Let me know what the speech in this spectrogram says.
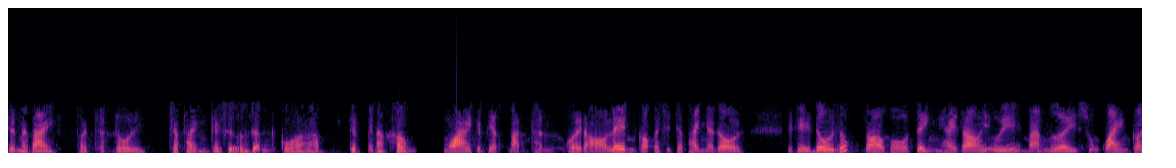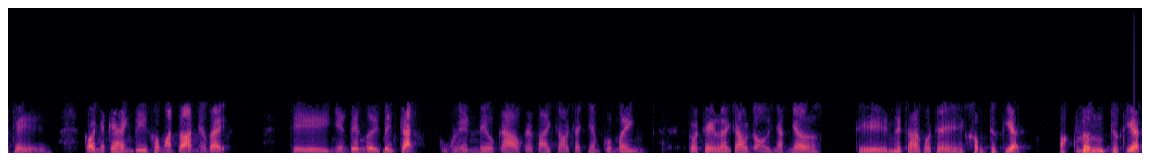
trên máy bay và tuyệt đối chấp hành cái sự hướng dẫn của tiếp viên hàng không. Ngoài cái việc bản thân người đó lên có cái sự chấp hành ra rồi, thế thì đôi lúc do vô tình hay do hữu ý mà người xung quanh có thể có những cái hành vi không an toàn như vậy thì những cái người bên cạnh cũng nên nêu cao cái vai trò trách nhiệm của mình có thể là trao đổi nhắc nhở thì người ta có thể không thực hiện hoặc dừng thực hiện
